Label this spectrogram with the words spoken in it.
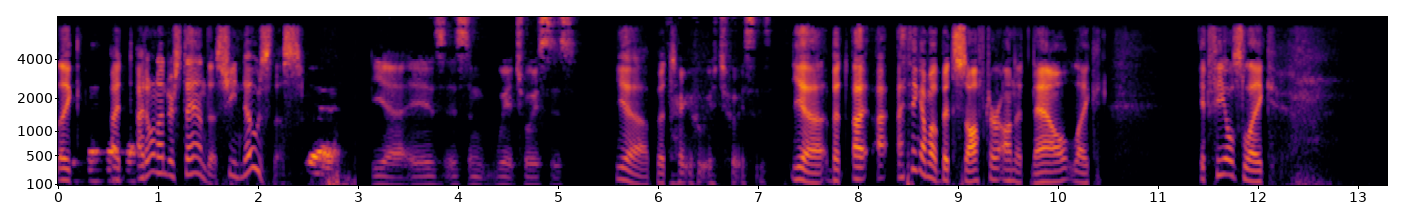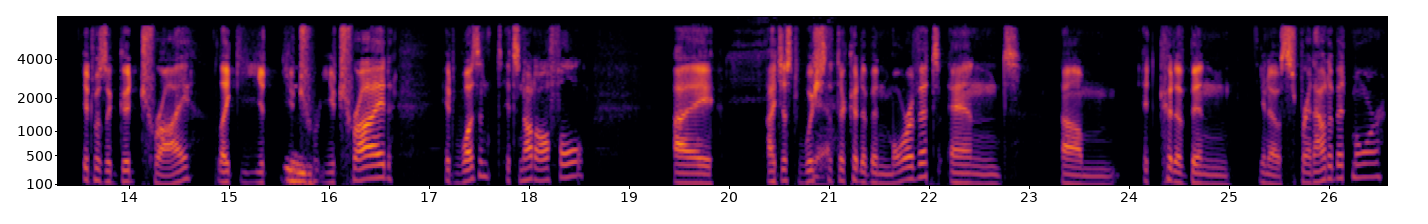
Like, I, I don't understand this. She knows this. Yeah. Yeah, it is. It's some weird choices. Yeah, but Very weird choices. yeah, but I, I, I think I'm a bit softer on it now. Like, it feels like it was a good try. Like you you Mm. tr- you tried. It wasn't. It's not awful. I I just wish Yeah. that there could have been more of it, and um, it could have been you know spread out a bit more.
